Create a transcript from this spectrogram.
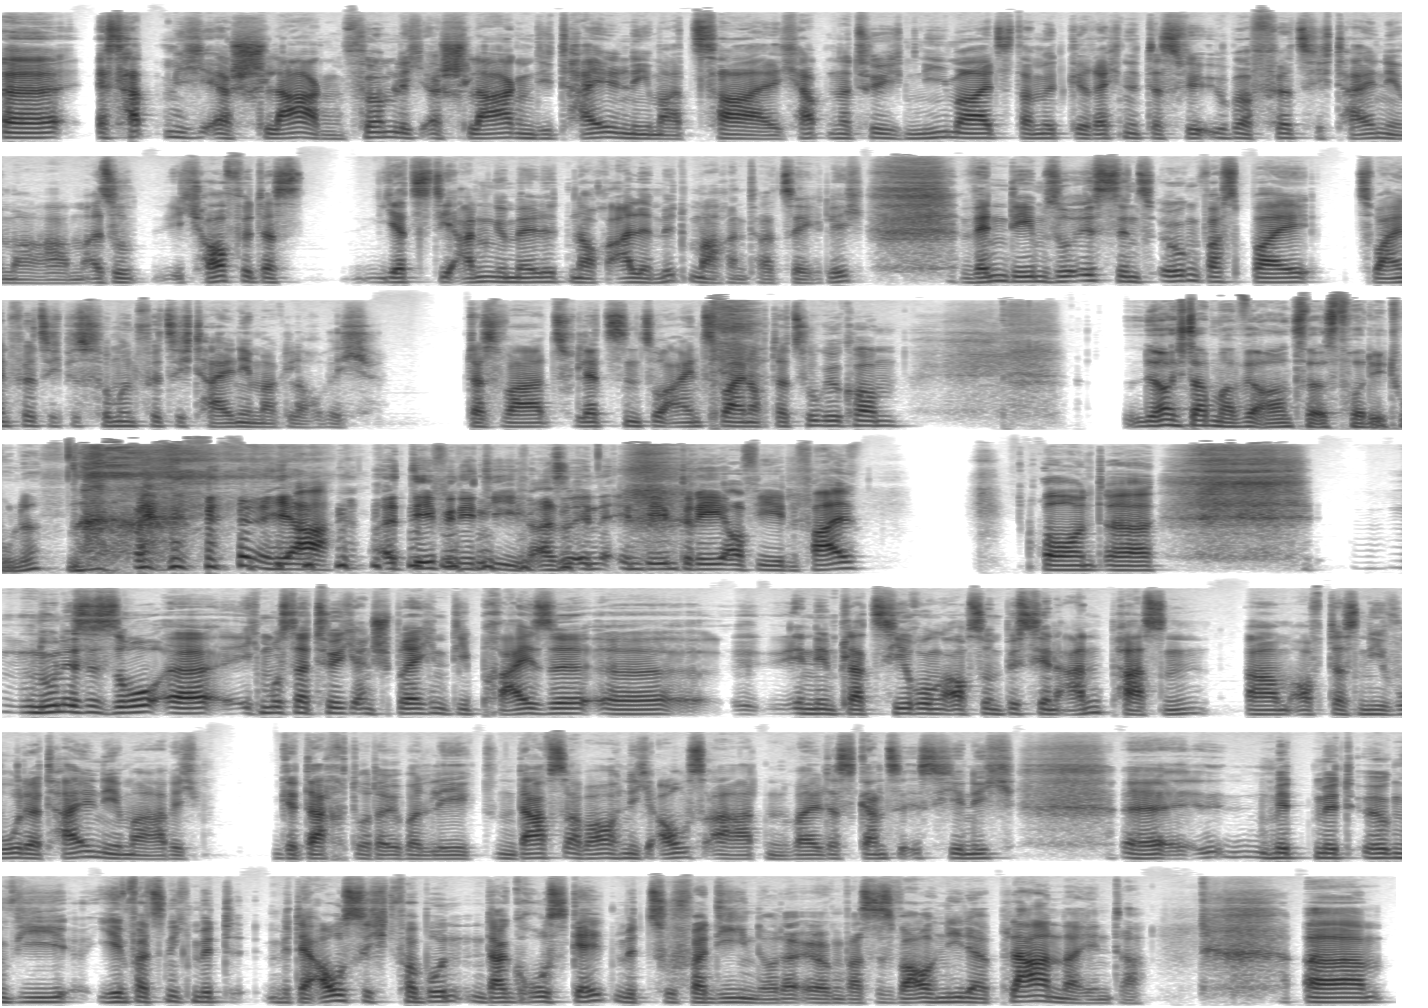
Äh, es hat mich erschlagen, förmlich erschlagen, die Teilnehmerzahl. Ich habe natürlich niemals damit gerechnet, dass wir über 40 Teilnehmer haben. Also ich hoffe, dass jetzt die Angemeldeten auch alle mitmachen tatsächlich. Wenn dem so ist, sind es irgendwas bei 42 bis 45 Teilnehmer, glaube ich. Das war zuletzt sind so ein, zwei noch dazugekommen. Ja, ich sag mal, wir ahnen zuerst vor die tun, ne? ja, äh, definitiv. Also in, in dem Dreh auf jeden Fall. Und äh, nun ist es so, äh, ich muss natürlich entsprechend die Preise äh, in den Platzierungen auch so ein bisschen anpassen ähm, auf das Niveau der Teilnehmer, habe ich gedacht oder überlegt und darf es aber auch nicht ausarten, weil das Ganze ist hier nicht äh, mit, mit irgendwie, jedenfalls nicht mit, mit der Aussicht verbunden, da groß Geld mit zu verdienen oder irgendwas. Es war auch nie der Plan dahinter. Ähm,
